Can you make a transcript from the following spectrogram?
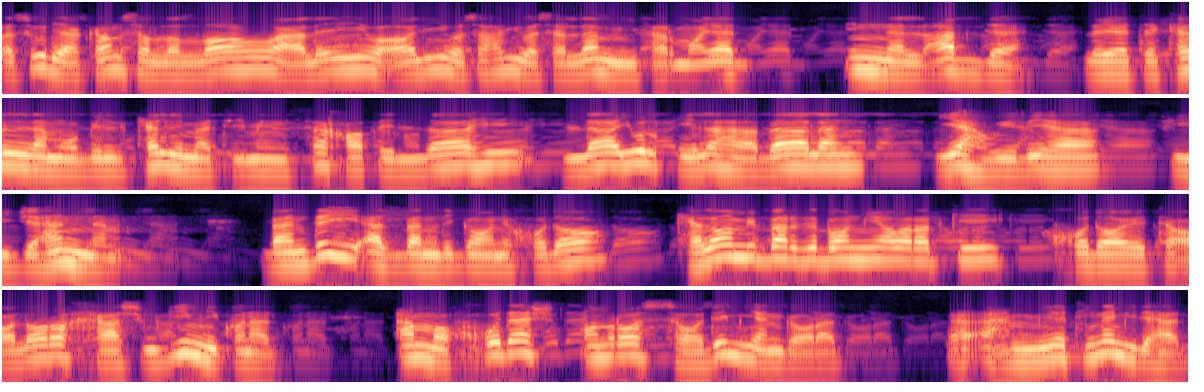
رسول اکرم صلی الله علیه و آله و صحبه و سلم میفرماید ان العبد لیتکلم بالکلمة من سخط الله لا یلقی لها بالا یهوی بها فی جهنم. بنده ای از بندگان خدا کلامی بر زبان می آورد که خدای تعالی را خشمگین می کند اما خودش آن را ساده می انگارد و اهمیتی نمی دهد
